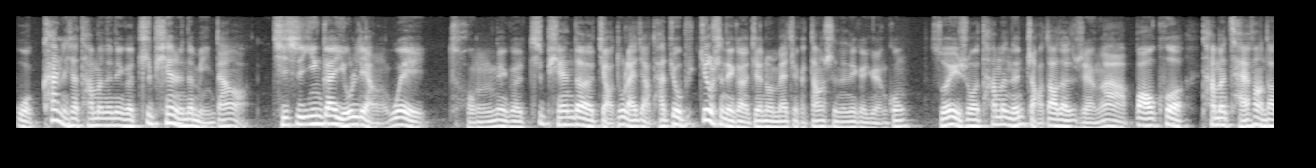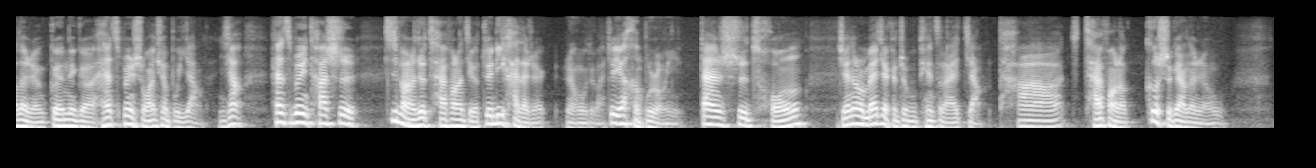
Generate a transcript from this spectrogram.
我看了一下他们的那个制片人的名单哦，其实应该有两位从那个制片的角度来讲，他就就是那个 General Magic 当时的那个员工，所以说他们能找到的人啊，包括他们采访到的人，跟那个 Handspring 是完全不一样的。你像 Handspring，他是基本上就采访了几个最厉害的人人物，对吧？这也很不容易。但是从 General Magic 这部片子来讲，他采访了各式各样的人物，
